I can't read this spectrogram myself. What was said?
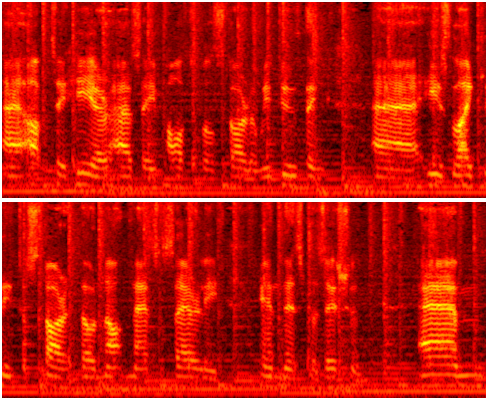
uh, up to here as a possible starter. We do think uh, he's likely to start, though not necessarily in this position. Um,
